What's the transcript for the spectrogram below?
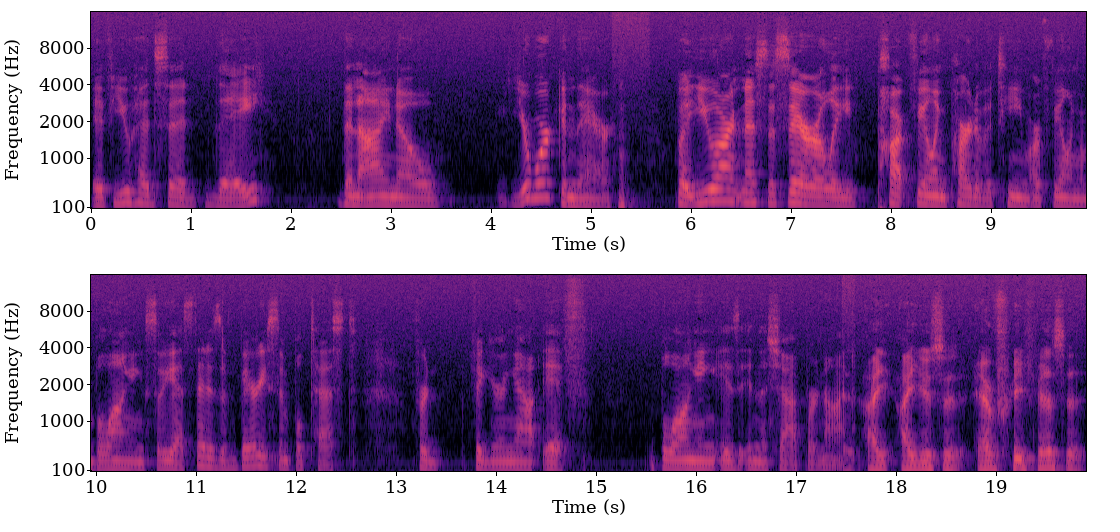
If you had said they, then I know you're working there, hmm. but you aren't necessarily part, feeling part of a team or feeling a belonging. So, yes, that is a very simple test for figuring out if belonging is in the shop or not. I, I use it every visit.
